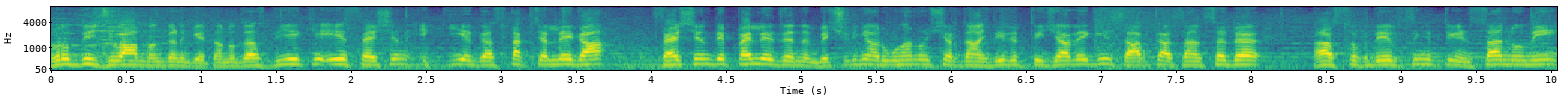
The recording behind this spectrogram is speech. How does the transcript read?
ਵਿਰੋਧੀ ਜਵਾਬ ਮੰਗਣਗੇ। ਤੁਹਾਨੂੰ ਦੱਸ ਦਈਏ ਕਿ ਇਹ ਸੈਸ਼ਨ 21 ਅਗਸਤ ਤੱਕ ਚੱਲੇਗਾ। ਸੈਸ਼ਨ ਦੇ ਪਹਿਲੇ ਦਿਨ ਵਿਛੜੀਆਂ ਰੂਹਾਂ ਨੂੰ ਸ਼ਰਧਾਂਜਲੀ ਦਿੱਤੀ ਜਾਵੇਗੀ। ਸਾਬਕਾ ਸੰਸਦ ਸੁਖਦੇਵ ਸਿੰਘ ਢੀਂਡਸਾ ਨੂੰ ਵੀ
